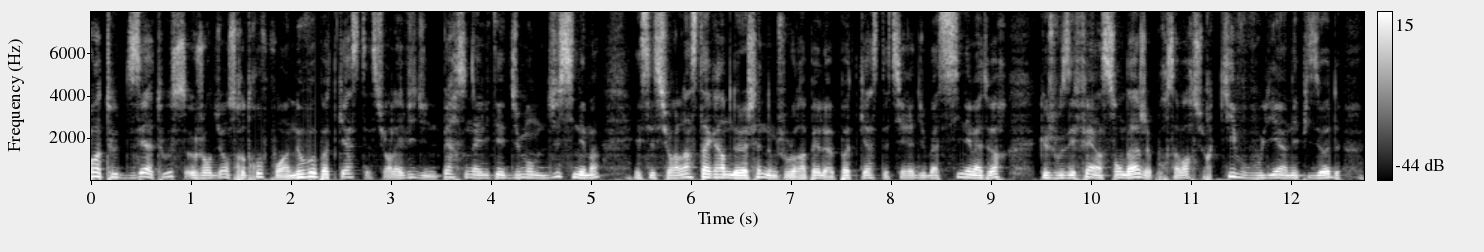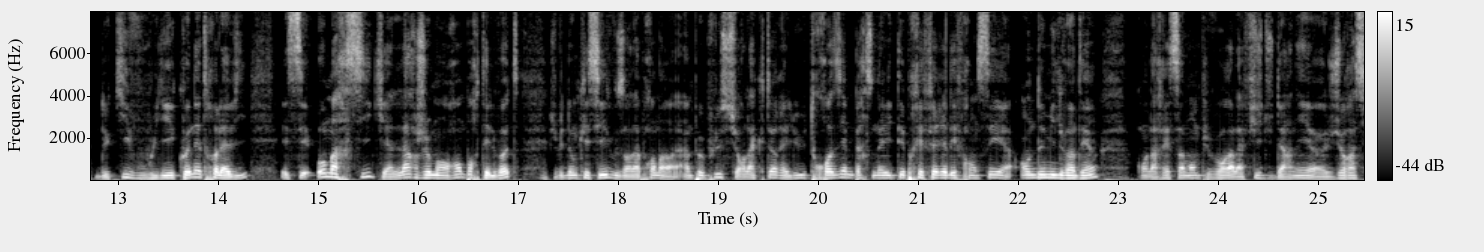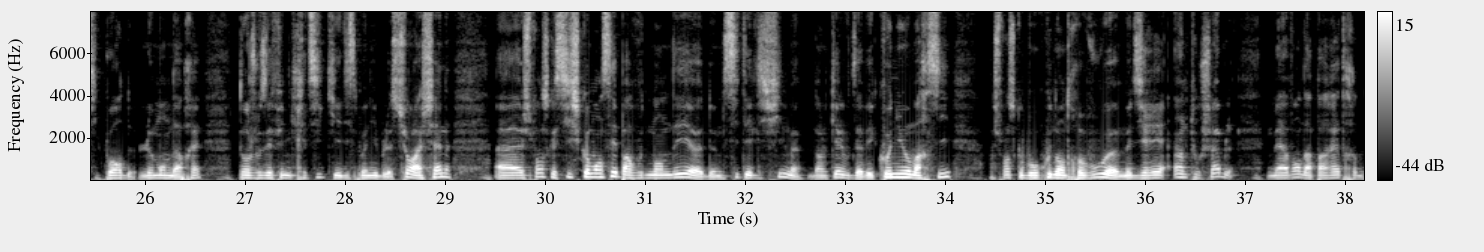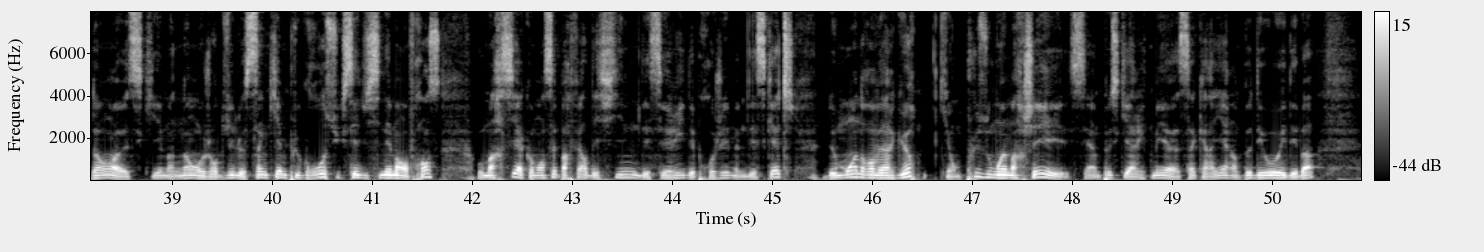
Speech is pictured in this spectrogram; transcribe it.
Bonjour à toutes et à tous, aujourd'hui on se retrouve pour un nouveau podcast sur la vie d'une personnalité du monde du cinéma. Et c'est sur l'Instagram de la chaîne, donc je vous le rappelle, podcast-du-bas cinémateur, que je vous ai fait un sondage pour savoir sur qui vous vouliez un épisode, de qui vous vouliez connaître la vie. Et c'est Omar Sy qui a largement remporté le vote. Je vais donc essayer de vous en apprendre un peu plus sur l'acteur élu troisième personnalité préférée des Français en 2021 qu'on a récemment pu voir à l'affiche du dernier euh, Jurassic World, Le Monde d'après, dont je vous ai fait une critique qui est disponible sur la chaîne. Euh, je pense que si je commençais par vous demander euh, de me citer le film dans lequel vous avez connu Omar Sy, je pense que beaucoup d'entre vous me diraient intouchable, mais avant d'apparaître dans ce qui est maintenant aujourd'hui le cinquième plus gros succès du cinéma en France, Omar Sy a commencé par faire des films, des séries, des projets, même des sketchs de moindre envergure qui ont plus ou moins marché, et c'est un peu ce qui a rythmé sa carrière, un peu des hauts et des bas.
